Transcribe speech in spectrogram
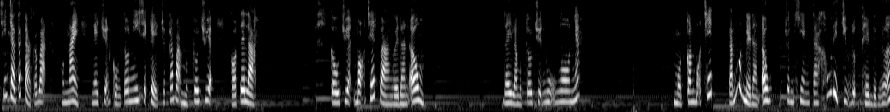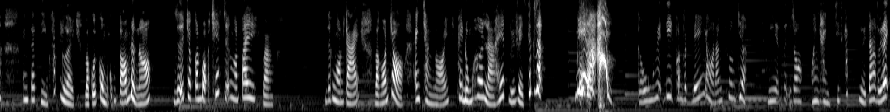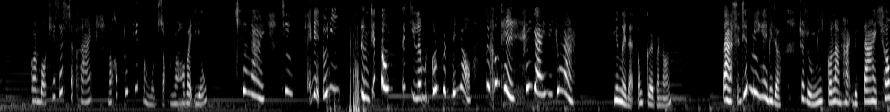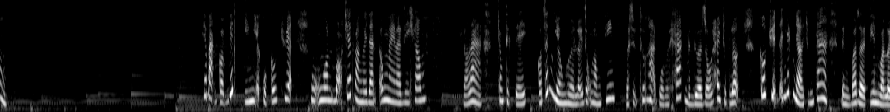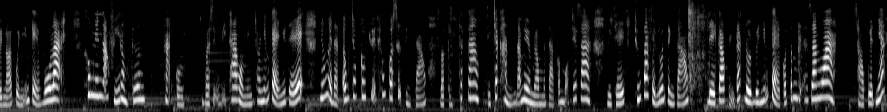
Xin chào tất cả các bạn. Hôm nay nghe chuyện cùng Tony sẽ kể cho các bạn một câu chuyện có tên là Câu chuyện bọ chết và người đàn ông. Đây là một câu chuyện ngụ ngôn nhé. Một con bọ chết cắn một người đàn ông cho đến khi anh ta không thể chịu đựng thêm được nữa. Anh ta tìm khắp người và cuối cùng cũng tóm được nó. Giữ cho con bọ chết giữa ngón tay và giữa ngón cái và ngón trỏ, anh chẳng nói hay đúng hơn là hết với vẻ tức giận. Mi đi con vật bé nhỏ đáng thương kia, Mi đã tự do hoành hành trên khắp người ta rồi đấy. Con bò chết rất sợ hãi, nó khóc thút thít bằng một giọng nhỏ và yếu. Thưa ngài, xin hãy để tôi đi, đừng giết tôi, tôi chỉ là một con vật bé nhỏ, tôi không thể hay dài gì cho ngài. Nhưng người đàn ông cười và nói, ta sẽ giết Mi ngay bây giờ, cho dù Mi có làm hại được ta hay không. Thế bạn có biết ý nghĩa của câu chuyện ngụ ngôn bỏ chết vào người đàn ông này là gì không? Đó là trong thực tế có rất nhiều người lợi dụng lòng tin và sự thương hại của người khác để lừa dối hay trục lợi. Câu chuyện đã nhắc nhở chúng ta đừng bao giờ tin vào lời nói của những kẻ vô lại, không nên lãng phí lòng thương hại của và sự vị tha của mình cho những kẻ như thế. những người đàn ông trong câu chuyện không có sự tỉnh táo và cảnh giác cao thì chắc hẳn đã mềm lòng mà thả con bọ chết ra. Vì thế, chúng ta phải luôn tỉnh táo, đề cao cảnh giác đối với những kẻ có tâm địa gian hoa, xảo quyệt nhé.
